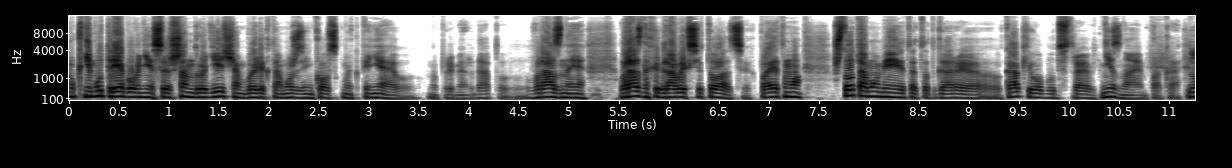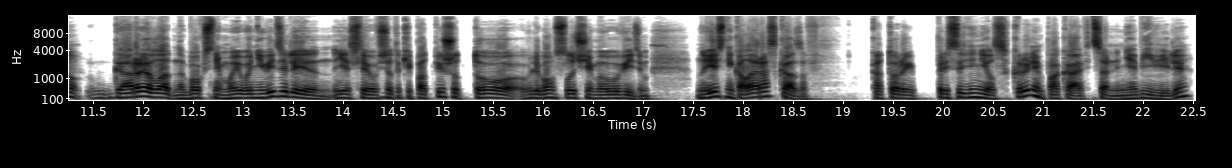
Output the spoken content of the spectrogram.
ну, к нему требования совершенно другие, чем были к тому же Зиньковскому и к Пеняеву, например, да, в, разные, в разных игровых ситуациях. Поэтому что там умеет этот Гаре, как его будут устраивать, не знаем пока. Ну, Гаре, ладно, бог с ним, мы его не видели. Если его все-таки подпишут, то в любом случае мы его увидим. Но есть Николай Рассказов, который присоединился к крыльям, пока официально не объявили,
